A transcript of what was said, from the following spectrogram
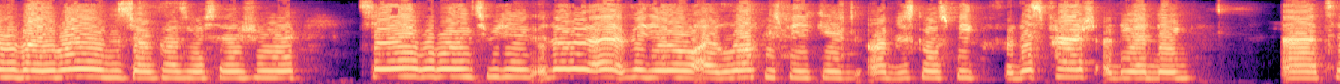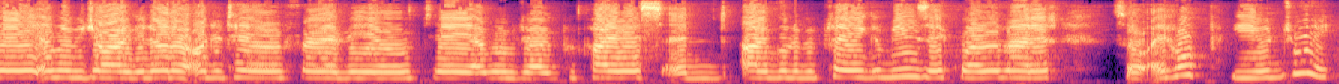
everybody, my name is John Cosgrave here. Today we're going to be doing another uh, video. I will not be speaking, I'm just going to speak for this part and the ending. Uh, today I'm going to be drawing another Undertale for a video. Today I'm going to be drawing Papyrus and I'm going to be playing music while I'm at it. So I hope you enjoy.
